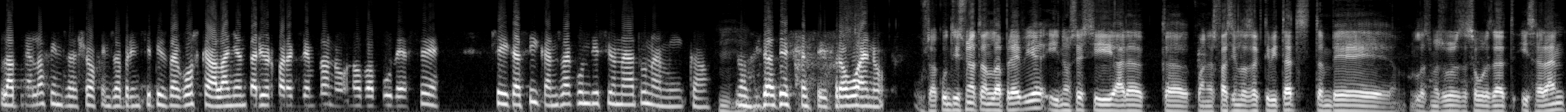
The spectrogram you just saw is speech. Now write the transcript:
la pela fins a això, fins a principis d'agost, que l'any anterior, per exemple, no, no va poder ser sí que sí, que ens ha condicionat una mica. Mm -hmm. La veritat és que sí, però bueno. Us ha condicionat en la prèvia i no sé si ara que quan es facin les activitats també les mesures de seguretat hi seran.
